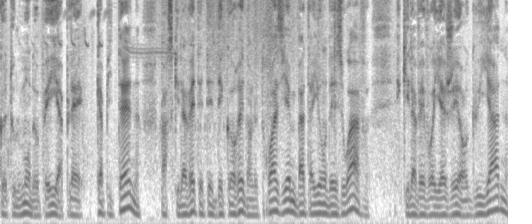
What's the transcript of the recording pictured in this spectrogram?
que tout le monde au pays appelait capitaine parce qu'il avait été décoré dans le troisième bataillon des Zouaves et qu'il avait voyagé en Guyane,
